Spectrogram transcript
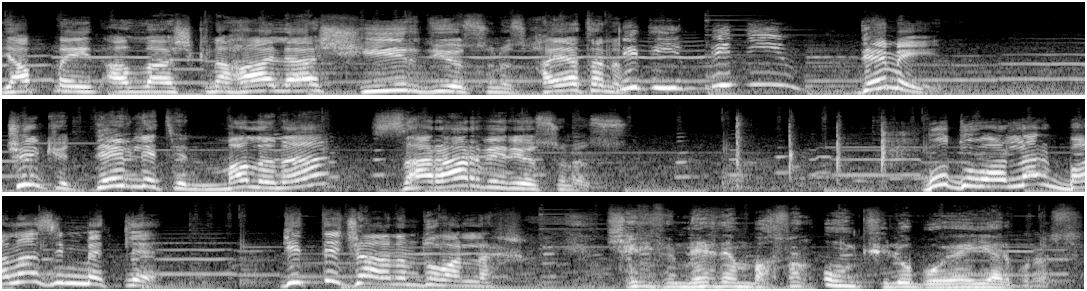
Yapmayın Allah aşkına hala şiir diyorsunuz Hayat Hanım. Ne diyeyim, ne diyeyim? Demeyin. Çünkü devletin malına zarar veriyorsunuz. Bu duvarlar bana zimmetli. Gitti canım duvarlar. Şerifim nereden baksan 10 kilo boya yer burası.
